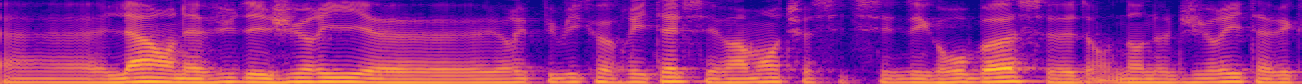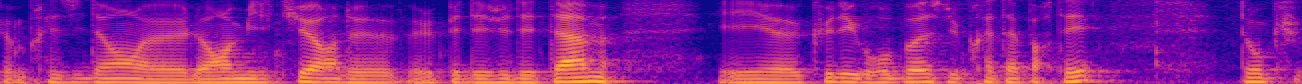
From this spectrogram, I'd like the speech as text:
Euh, là, on a vu des jurys, euh, le Republic of Retail, c'est vraiment, tu vois, c'est des gros boss. Dans, notre jury, tu avais comme président Laurent Milker, le, PDG d'Etam, et que des gros boss du prêt-à-porter. Donc,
